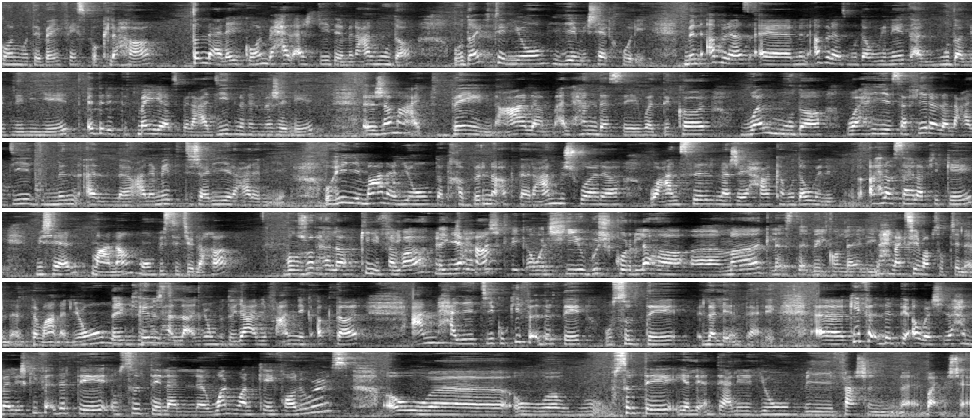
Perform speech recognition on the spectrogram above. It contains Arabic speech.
فيكم متابعي فيسبوك لها. طل عليكم بحلقة جديدة من على الموضة وضيفتي اليوم هي ميشيل خوري. من أبرز آه، من أبرز مدونات الموضة اللبنانيات قدرت تتميز بالعديد من المجالات جمعت بين عالم الهندسة والديكور والموضة وهي سفيرة للعديد من العلامات التجارية العالمية. وهي معنا اليوم تتخبرنا أكثر عن مشوارها وعن سر نجاحها كمدونة موضة. أهلا وسهلا فيك ميشيل معنا هون باستديو لها. بونجور هلا كيفك؟ منيحة؟ بشكرك اول شيء وبشكر لها آه، ماج لاستقبالكم لإلي نحن كثير مبسوطين ان انت معنا اليوم Thank كل. هلا اليوم بده يعرف عنك أكثر عن حياتك وكيف قدرتي وصلتي للي انت عليه آه كيف قدرتي اول شيء رح نبلش كيف قدرتي وصلتي لل 11k followers و- و- وصرتي يلي انت عليه اليوم ب Fashion by Michel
